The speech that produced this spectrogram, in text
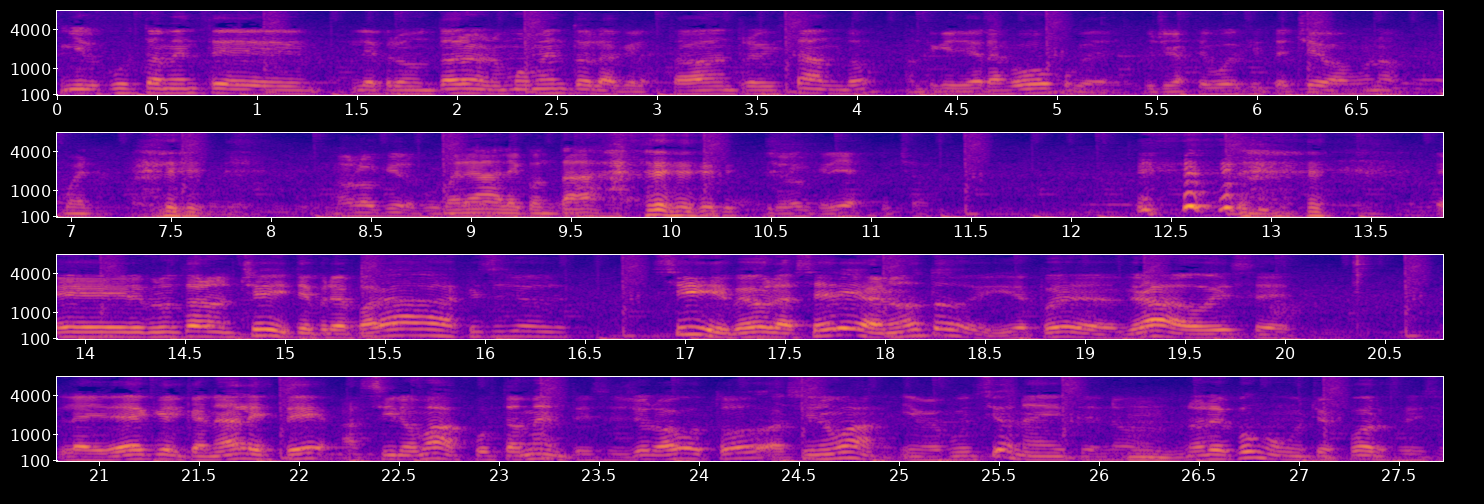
Y él justamente le preguntaron en un momento a la que la estaba entrevistando, antes que llegaras vos, porque llegaste vos y dijiste, che, vámonos. Bueno. No lo quiero escuchar. Bueno, le contaba. Yo lo quería escuchar. eh, le preguntaron, che, ¿y te preparás? ¿Qué sé yo? Sí, veo la serie, anoto y después grabo. Dice, la idea es que el canal esté así nomás, justamente. Dice, yo lo hago todo así nomás y me funciona. Dice, no, Mm. no le pongo mucho esfuerzo. Dice,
